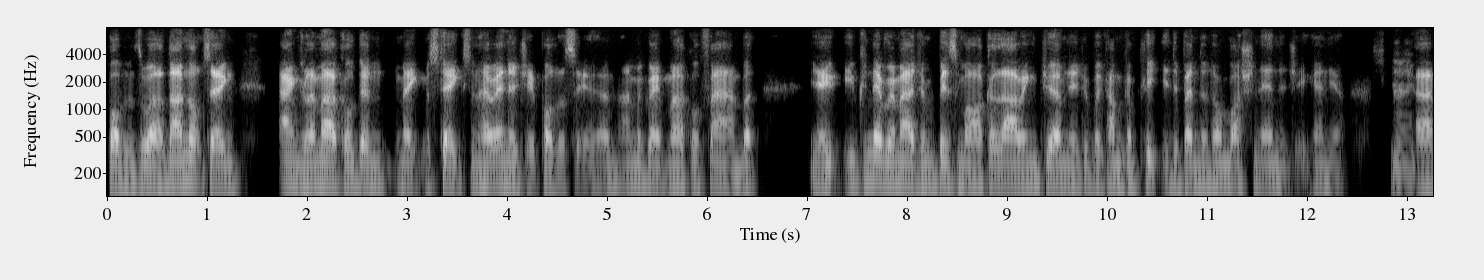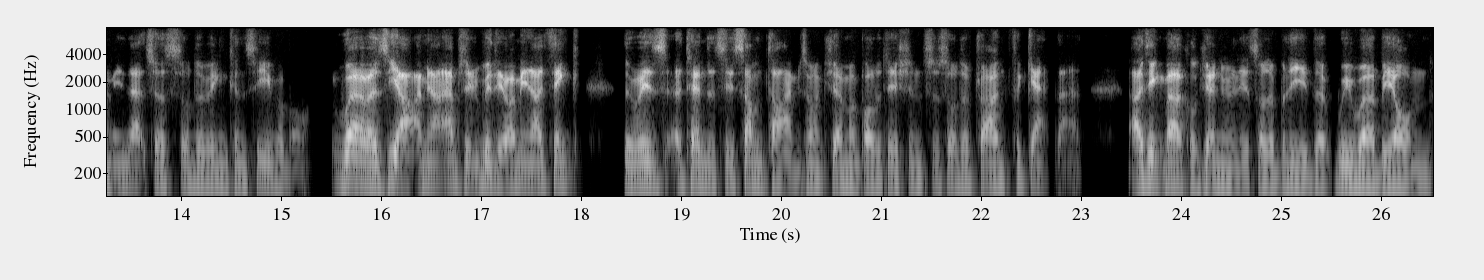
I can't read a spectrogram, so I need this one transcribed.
problems of the world. Now, I'm not saying Angela Merkel didn't make mistakes in her energy policy, and I'm a great Merkel fan, but you know, you can never imagine Bismarck allowing Germany to become completely dependent on Russian energy, can you? No. I mean, that's just sort of inconceivable. Whereas, yeah, I mean, I'm absolutely with you. I mean, I think there is a tendency sometimes among German politicians to sort of try and forget that. I think Merkel genuinely sort of believed that we were beyond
